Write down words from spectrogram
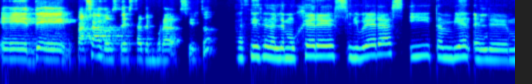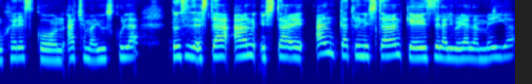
eh, de pasados de esta temporada, ¿cierto? Así es, en el de mujeres libreras y también el de mujeres con H mayúscula. Entonces está Anne, está, eh, Anne Catherine Stan, que es de la librería La Meiga,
